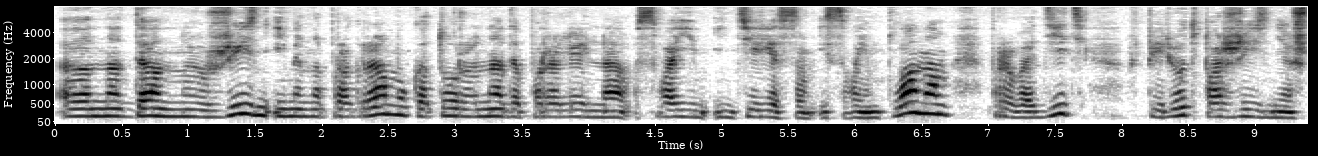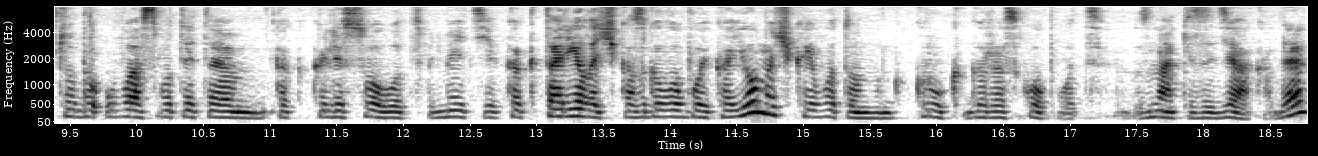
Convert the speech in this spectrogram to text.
э, на данную жизнь, именно программу, которую надо параллельно своим интересам и своим планам проводить вперед по жизни, чтобы у вас вот это, как колесо, вот, понимаете, как тарелочка с голубой каемочкой, вот он, круг, гороскоп, вот, знаки зодиака, да,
